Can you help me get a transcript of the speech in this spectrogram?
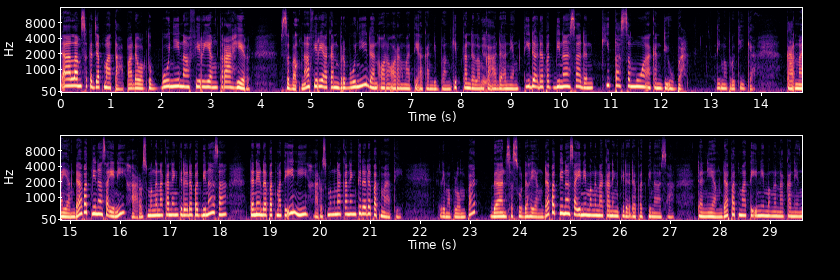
Dalam sekejap mata pada waktu bunyi nafiri yang terakhir, sebab nafiri akan berbunyi dan orang-orang mati akan dibangkitkan dalam Ya. keadaan yang tidak dapat binasa dan kita semua akan diubah. 53. Karena yang dapat binasa ini harus mengenakan yang tidak dapat binasa dan yang dapat mati ini harus mengenakan yang tidak dapat mati. 54 dan sesudah yang dapat binasa ini mengenakan yang tidak dapat binasa dan yang dapat mati ini mengenakan yang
